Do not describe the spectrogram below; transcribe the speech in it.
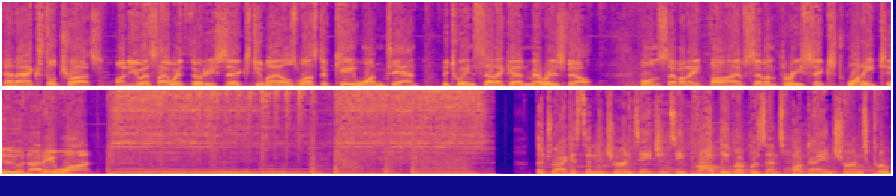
at Axtell Truss on U.S. Highway 36, two miles west of K110 between Seneca and Marysville. Phone 785-736-2291. The Dragaston Insurance Agency proudly represents Buckeye Insurance Group,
